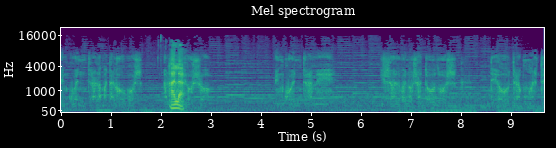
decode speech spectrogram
Encuentra la Matalobos, al Ala. Encuéntrame y sálvanos a todos de otra muerte.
